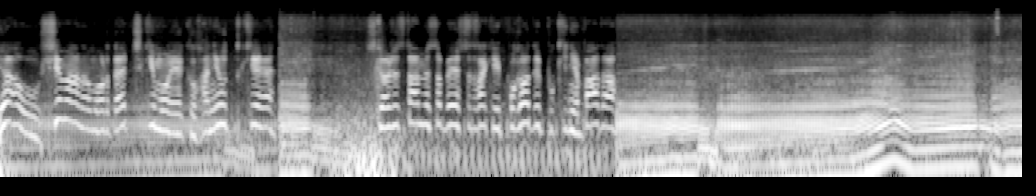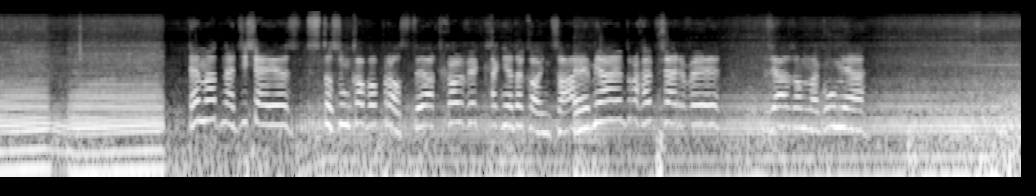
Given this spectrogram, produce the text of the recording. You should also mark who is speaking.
Speaker 1: Jo, siemano mordeczki moje kochaniutkie Skorzystamy sobie jeszcze z takiej pogody, póki nie pada Temat na dzisiaj jest stosunkowo prosty, aczkolwiek tak nie do końca. E, Miałem trochę przerwy z jazdą na gumie.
